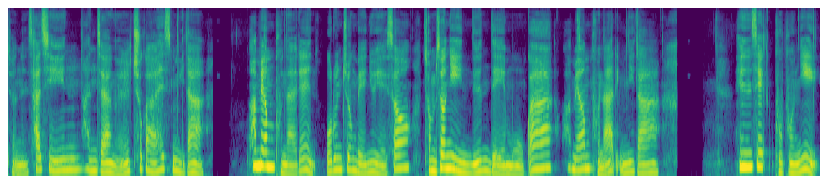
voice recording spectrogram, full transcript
저는 사진 한 장을 추가했습니다. 화면 분할은 오른쪽 메뉴에서 점선이 있는 네모가 화면 분할입니다. 흰색 부분이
